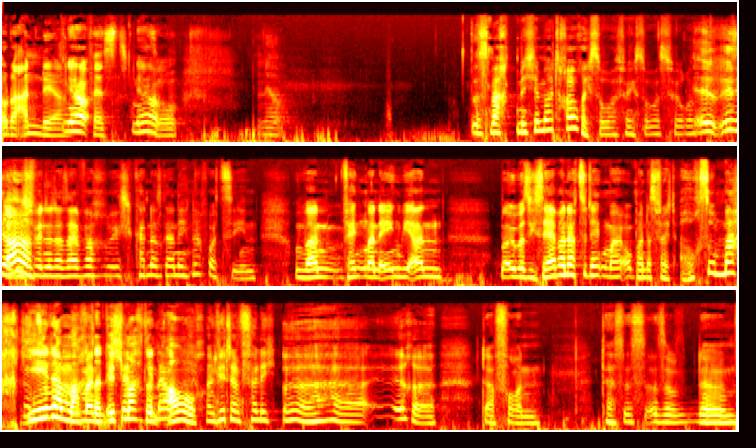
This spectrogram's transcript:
oder an der Ja, fest. ja. So. ja. Das macht mich immer traurig, sowas, wenn ich sowas höre. Äh, Also ja. ich finde das einfach, ich kann das gar nicht nachvollziehen. Und dann fängt man irgendwie an, mal über sich selber nachzudenken, mal, ob man das vielleicht auch so macht. Jeder so. Also macht man das. Ich mach das auch. Man wird dann völlig äh, irre davon. Das ist also eine,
